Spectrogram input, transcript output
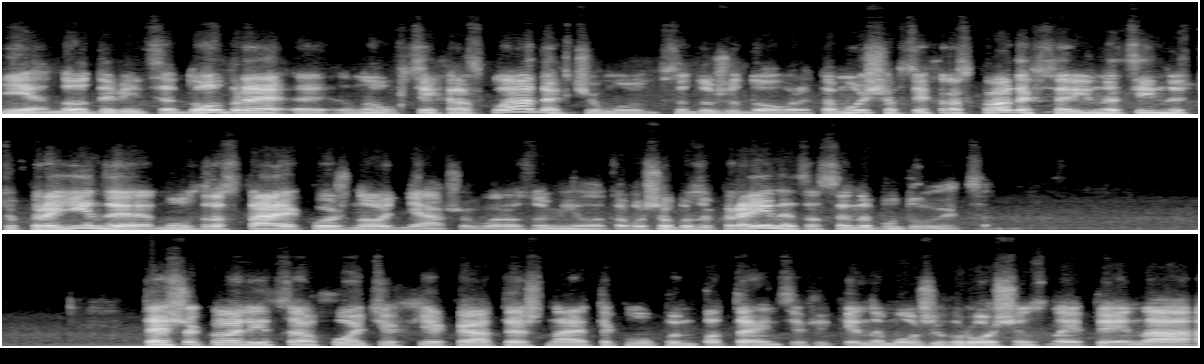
Ні, ну дивіться, добре. е, Ну в цих розкладах, чому все дуже добре? Тому що в цих розкладах все рівно цінність України ну зростає кожного дня, щоб ви розуміли. Тому що без України це все не будується. Те, що коаліція охочих, яка теж знаєте, клуб імпотенців, які не може гроші знайти на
